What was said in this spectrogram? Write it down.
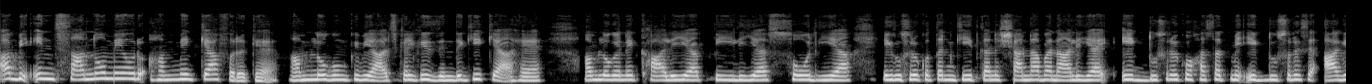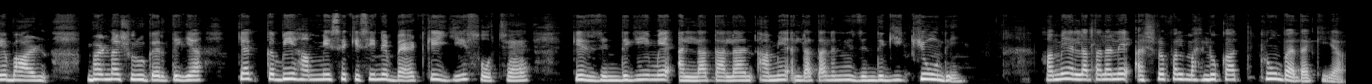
अब इंसानों में और हम में क्या फ़र्क है? हम लोगों की भी आजकल की ज़िंदगी क्या है? हम लोगों ने खा लिया, पी लिया, सो लिया, एक दूसरे को तनकीद का निशाना बना लिया, एक दूसरे को हसत में एक दूसरे से आगे बढ़, बढ़ना शुरू कर दिया। क्या कभी हम में से किसी ने बैठ के ये सोचा है कि ज़िंदगी में अल्लाह ताला, हमें अल्लाह ताला ने ज़िंदगी क्यों दी? हमें अल्लाह ताला ने अशरफल महलूकात क्यों पैदा किया?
